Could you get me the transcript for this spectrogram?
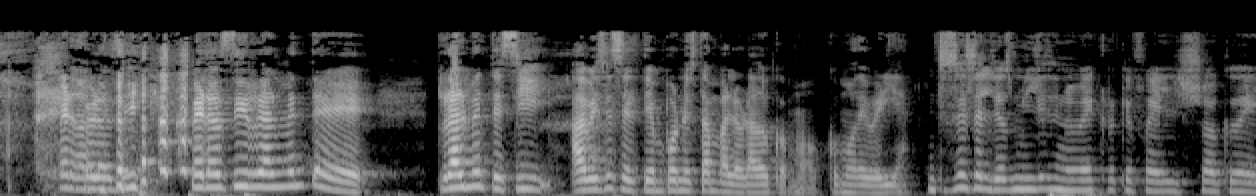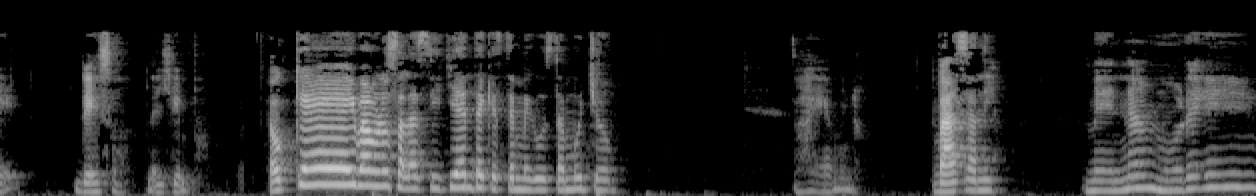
Perdón. Pero sí, pero sí, realmente, realmente sí, a veces el tiempo no es tan valorado como, como debería. Entonces el 2019 creo que fue el shock de, de eso, del tiempo. Ok, vámonos a la siguiente, que este me gusta mucho. Ay, a mí no. Vas, Andy. Me enamoré.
